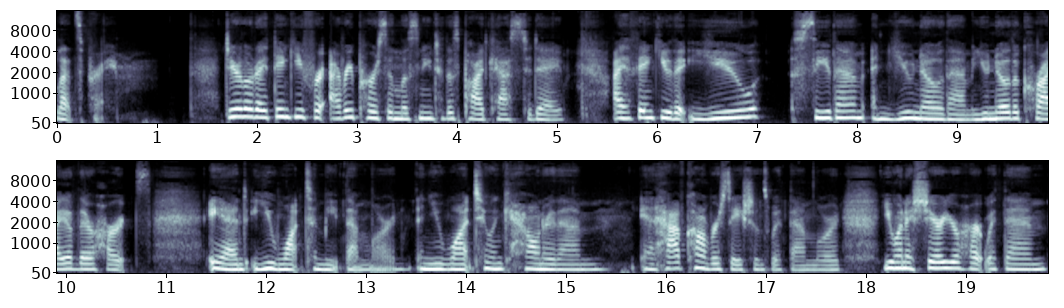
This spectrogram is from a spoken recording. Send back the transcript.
Let's pray. Dear Lord, I thank you for every person listening to this podcast today. I thank you that you see them and you know them. You know the cry of their hearts and you want to meet them, Lord, and you want to encounter them and have conversations with them, Lord. You want to share your heart with them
